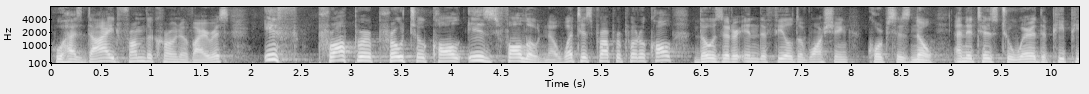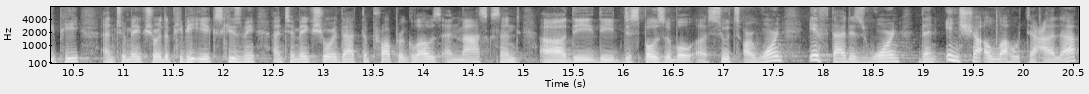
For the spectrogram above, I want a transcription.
who has died from the coronavirus, if proper protocol is followed. Now, what is proper protocol? Those that are in the field of washing corpses know. And it is to wear the PPP and to make sure, the PPE, excuse me, and to make sure that the proper gloves and masks and uh, the, the disposable uh, suits are worn. If that is worn, then insha'Allah ta'ala,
